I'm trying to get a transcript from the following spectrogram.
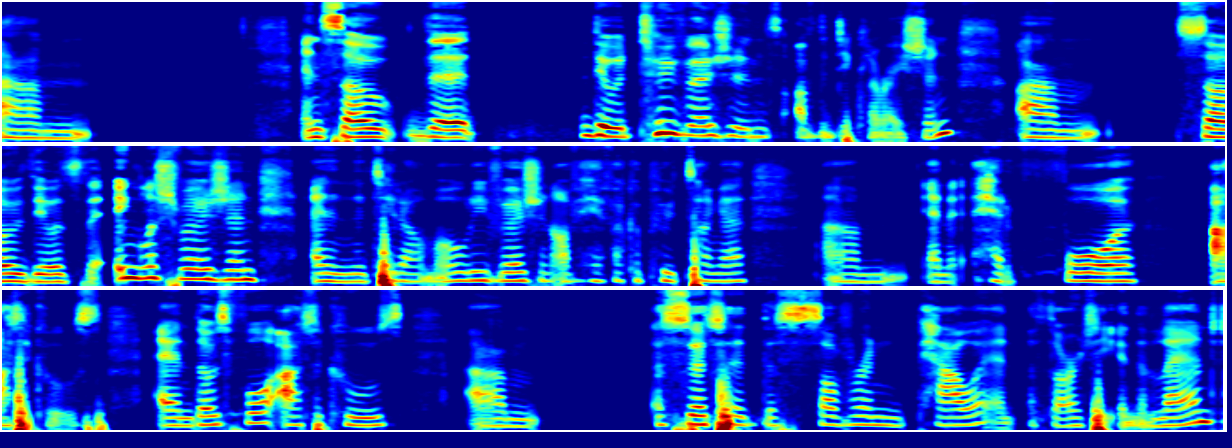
Um, and so the there were two versions of the declaration. Um, so there was the English version and the Te Reo Māori version of He Whakaputanga, um, and it had four articles. And those four articles um, asserted the sovereign power and authority in the land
